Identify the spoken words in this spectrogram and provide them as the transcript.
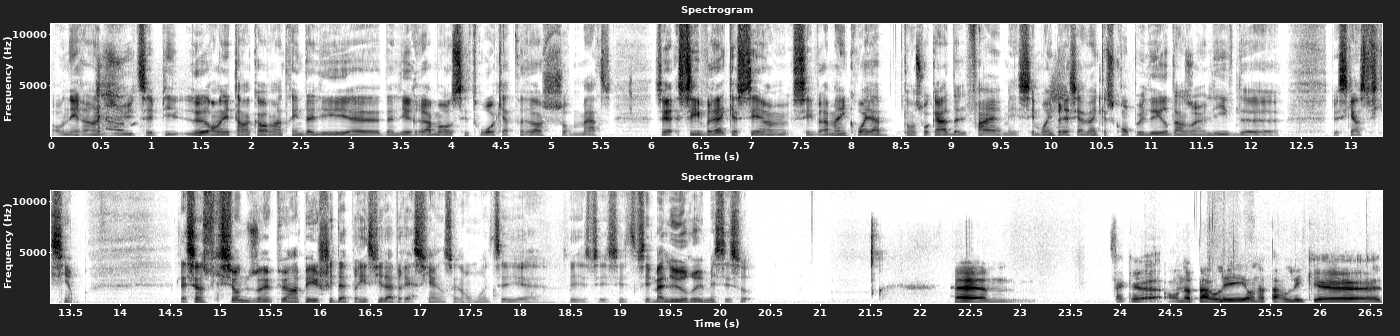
on est rendu, tu sais, puis là, on est encore en train d'aller euh, d'aller ramasser 3-4 roches sur Mars. C'est vrai que c'est vraiment incroyable qu'on soit capable de le faire, mais c'est moins impressionnant que ce qu'on peut lire dans un livre de, de science-fiction. La science-fiction nous a un peu empêché d'apprécier la vraie science, selon moi. Euh, c'est malheureux, mais c'est ça. Euh, fait que, on a parlé, on a parlé que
